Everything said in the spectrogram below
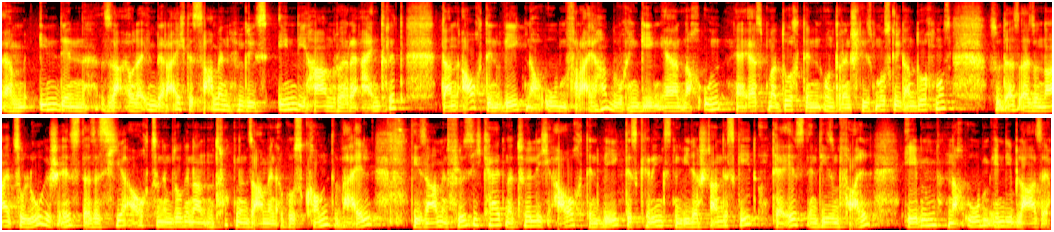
ähm, in den oder im Bereich des Samenhügels in die Harnröhre eintritt, dann auch den Weg nach oben frei hat, wohingegen er nach unten ja erstmal durch den unteren Schließmuskel dann durch muss, sodass also nahezu logisch ist, dass es hier auch zu einem sogenannten trockenen Samenerguss kommt, weil die Samenflüssigkeit natürlich auch den Weg des geringsten Widerstandes geht und der ist in diesem Fall eben nach oben in die Blase.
